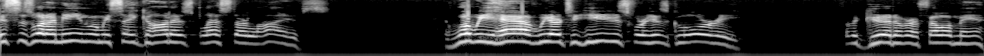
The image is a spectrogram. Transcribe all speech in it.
This is what I mean when we say God has blessed our lives. And what we have, we are to use for His glory, for the good of our fellow man.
